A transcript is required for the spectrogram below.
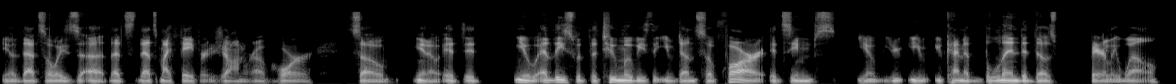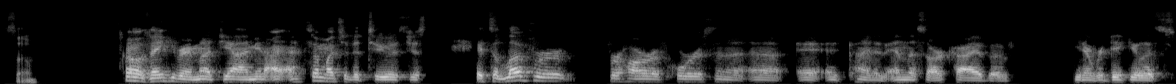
you know that's always uh, that's that's my favorite genre of horror. So you know, it it you know at least with the two movies that you've done so far, it seems you know you you you kind of blended those fairly well. So. Oh, thank you very much. Yeah, I mean, I, I so much of it too is just it's a love for for horror, of course, and a, a, a kind of endless archive of you know ridiculous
